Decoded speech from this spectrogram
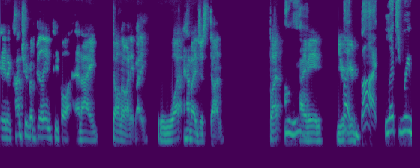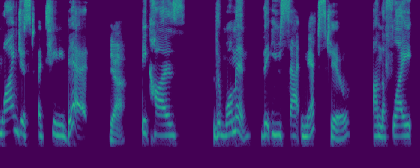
in a country of a billion people and I don't know anybody. What have I just done? But oh, yeah. I mean, you're, but, you're, but let's rewind just a teeny bit. Yeah. Because the woman that you sat next to on the flight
